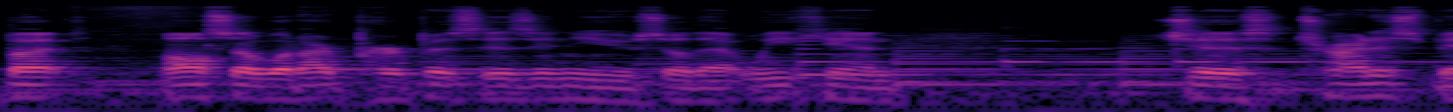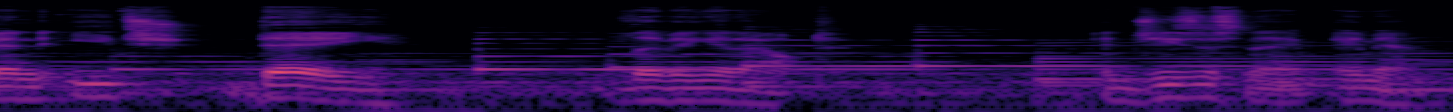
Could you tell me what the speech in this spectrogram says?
but also what our purpose is in you so that we can just try to spend each day living it out. In Jesus' name, amen.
